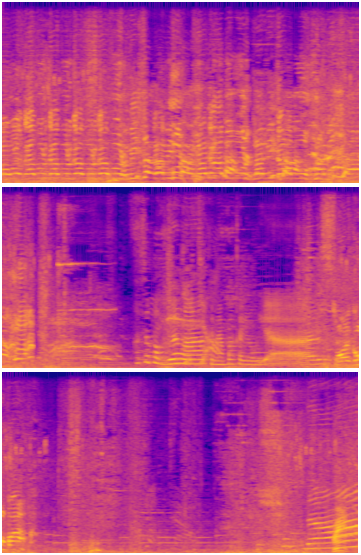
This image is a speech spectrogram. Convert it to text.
Allah kabur, kabur, kabur, kabur. Bisa, nggak bisa, nggak bisa, kabur, nggak bisa, kabur. nggak bisa. Masa pegang lah, kenapa Kak Ilyas? Assalamualaikum Pak. Dan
